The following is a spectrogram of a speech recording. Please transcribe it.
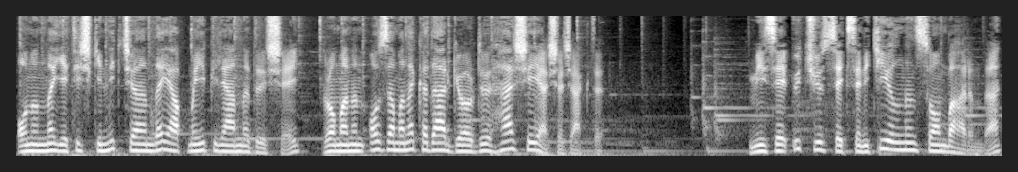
Onunla yetişkinlik çağında yapmayı planladığı şey, Roma'nın o zamana kadar gördüğü her şeyi aşacaktı. Mise 382 yılının sonbaharında,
